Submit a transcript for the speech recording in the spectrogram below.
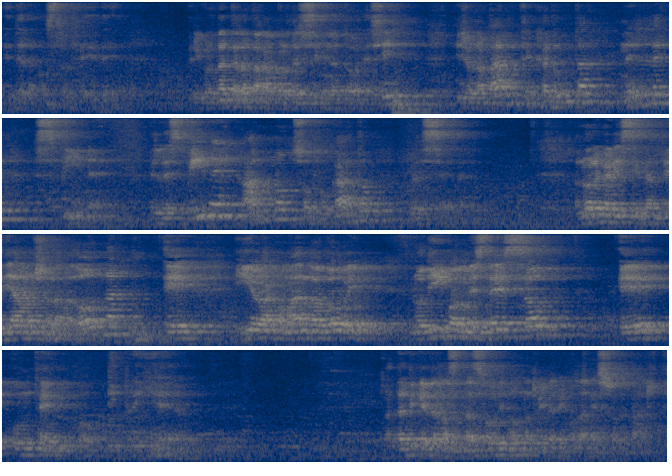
e della nostra fede. Ricordate la parabola del seminatore? Sì? Dice una parte è caduta nelle spine e le spine hanno soffocato quel seme. Allora carissimi, affidiamoci alla Madonna e io raccomando a voi, lo dico a me stesso, è un tempo di preghiera. Guardate che da, soli non arriveremo da nessuna parte.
